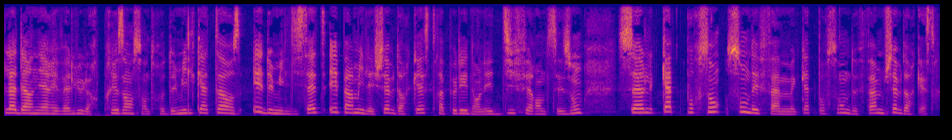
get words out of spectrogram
La dernière évalue leur présence entre 2014 et 2017 et parmi les chefs d'orchestre appelés dans les différentes saisons, seuls 4% sont des femmes, 4% de femmes chefs d'orchestre.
